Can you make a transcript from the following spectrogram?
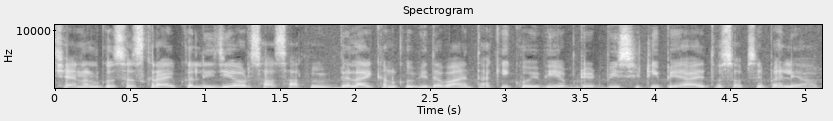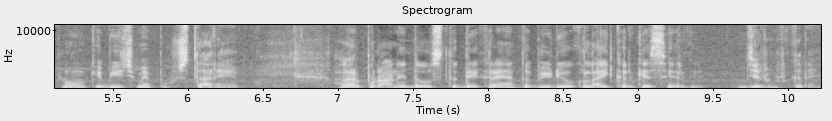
चैनल को सब्सक्राइब कर लीजिए और साथ साथ में बेल आइकन को भी दबाएँ, ताकि कोई भी अपडेट बी पे आए तो सबसे पहले आप लोगों के बीच में पूछता रहे। अगर पुराने दोस्त देख रहे हैं तो वीडियो को लाइक करके शेयर ज़रूर करें।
